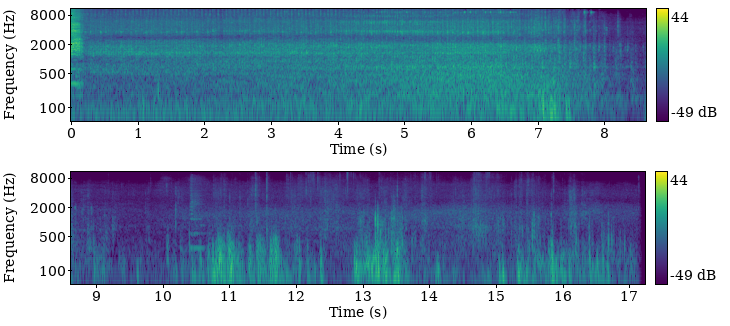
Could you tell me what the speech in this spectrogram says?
Ah!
